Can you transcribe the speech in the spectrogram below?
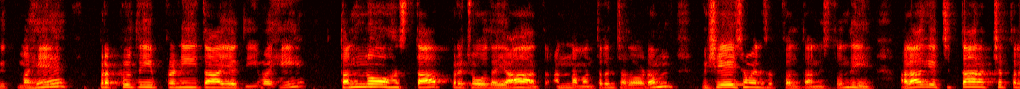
విద్మహే ప్రకృతి ప్రణీతాయ ధీమహి తన్నో హస్త ప్రచోదయాత్ అన్న మంత్రం చదవడం విశేషమైన సత్ఫలితాన్ని ఇస్తుంది. అలాగే చిత్తా నక్షత్ర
